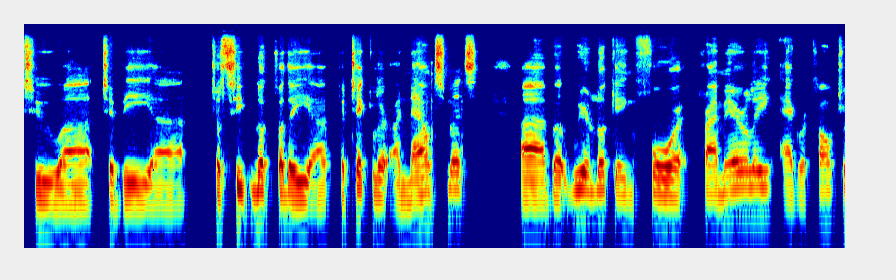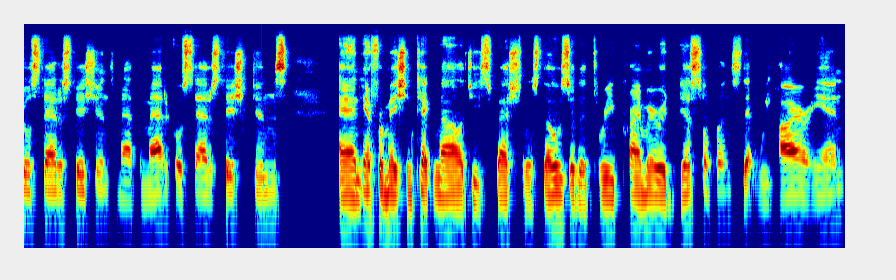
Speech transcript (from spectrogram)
to to be to see, look for the particular announcements. But we're looking for primarily agricultural statisticians, mathematical statisticians, and information technology specialists. Those are the three primary disciplines that we hire in.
